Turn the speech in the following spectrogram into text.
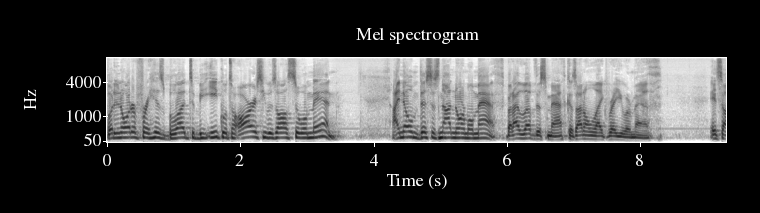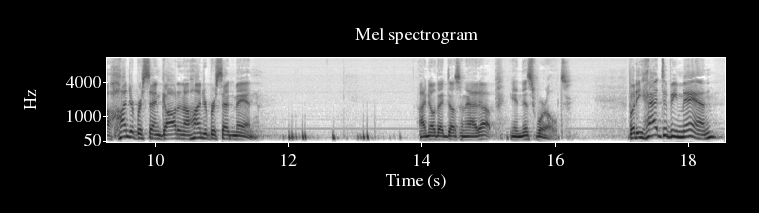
but in order for his blood to be equal to ours, he was also a man. I know this is not normal math, but I love this math because I don't like regular math. It's 100% God and 100% man. I know that doesn't add up in this world. But he had to be man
